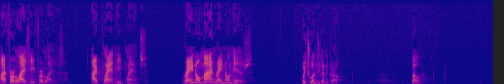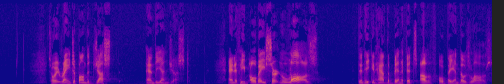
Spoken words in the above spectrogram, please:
I fertilize, he fertilizes. I plant, he plants. Rain on mine, rain on his. Which one's going to grow? Both. So it rains upon the just and the unjust. And if he obeys certain laws, then he can have the benefits of obeying those laws.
